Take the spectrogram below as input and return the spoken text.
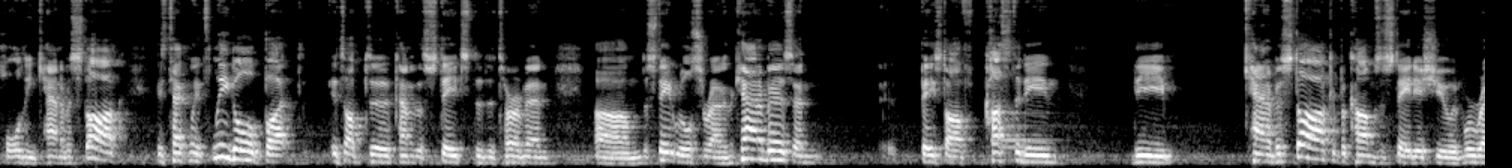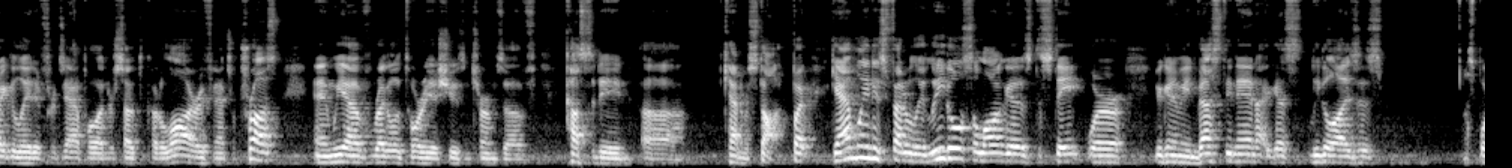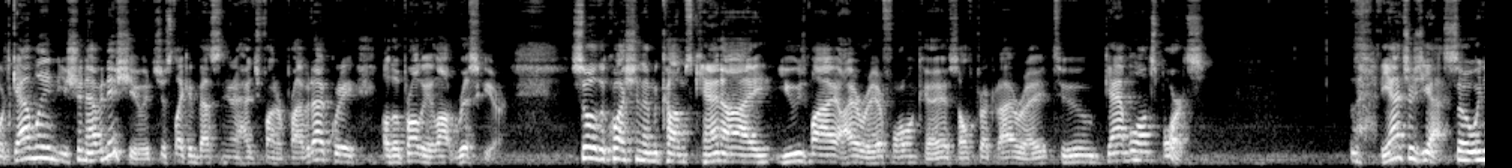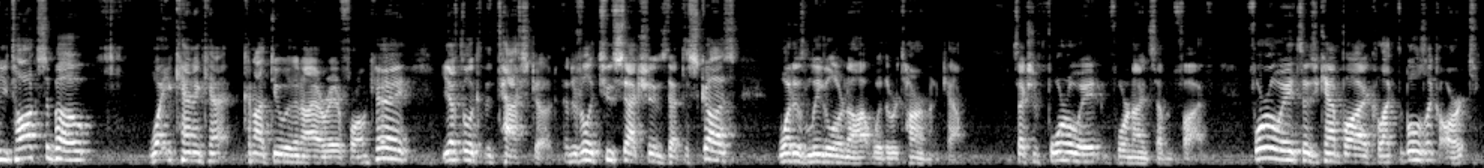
holding cannabis stock. Is technically it's legal, but it's up to kind of the states to determine um, the state rules surrounding the cannabis, and based off custodying the cannabis stock, it becomes a state issue, and we're regulated, for example, under South Dakota law or a financial trust, and we have regulatory issues in terms of custodying uh, cannabis stock. But gambling is federally legal so long as the state where you're going to be investing in, I guess, legalizes sports gambling, you shouldn't have an issue. It's just like investing in a hedge fund or private equity, although probably a lot riskier. So the question then becomes can I use my IRA or 401k, a self directed IRA, to gamble on sports? The answer is yes. So when he talks about what you can and can, cannot do with an IRA or 401k, you have to look at the tax code. And there's really two sections that discuss what is legal or not with a retirement account. Section 408 and 4975. 408 says you can't buy collectibles like art,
